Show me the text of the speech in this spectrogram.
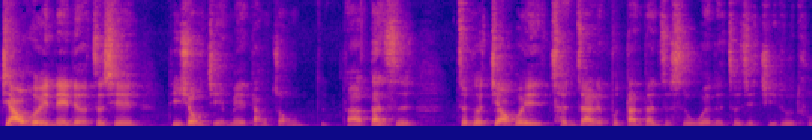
教会内的这些弟兄姐妹当中？啊，但是这个教会存在的不单单只是为了这些基督徒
